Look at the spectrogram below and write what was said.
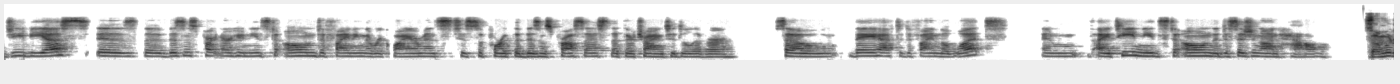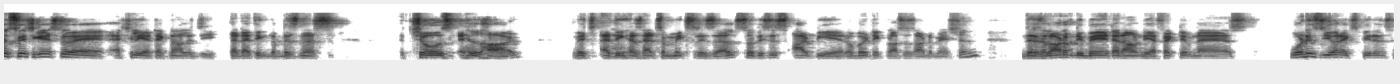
GBS is the business partner who needs to own defining the requirements to support the business process that they're trying to deliver. So they have to define the what, and IT needs to own the decision on how. So I'm going to switch gears to a actually a technology that I think the business chose a lot, which I think has had some mixed results. So this is RPA, robotic process automation. There is a lot of debate around the effectiveness. What is your experience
